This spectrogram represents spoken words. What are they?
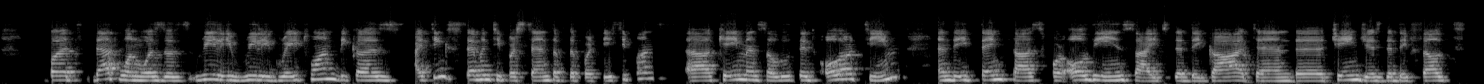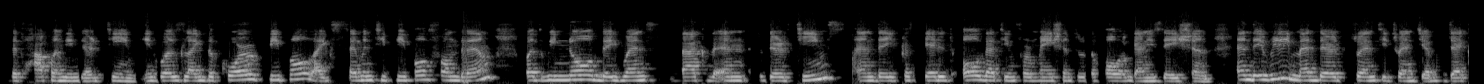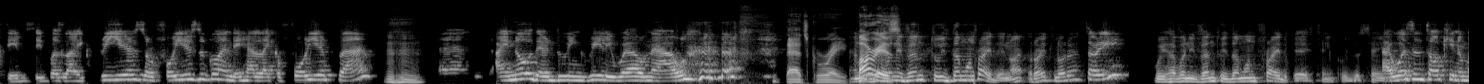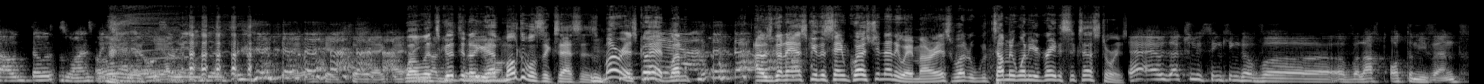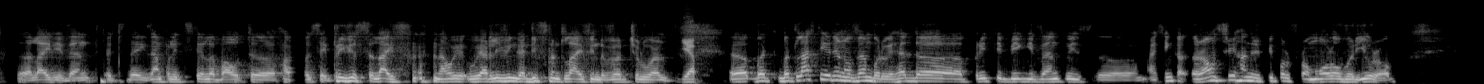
But that one was a really really great one because i think 70% of the participants uh, came and saluted all our team and they thanked us for all the insights that they got and the changes that they felt that happened in their team. It was like the core people like 70 people from them but we know they went back then to their teams and they cascaded all that information to the whole organization. And they really met their 2020 objectives. It was like three years or four years ago and they had like a four year plan. Mm-hmm. and i know they're doing really well now. That's great. And marius an event with them on friday right laura sorry we have an event with them on Friday, I think, with the same. I wasn't talking about those ones, but oh, yeah, they're okay. also really good. okay, sorry. I, well, I it's good to know you wrong. have multiple successes. Marius, go ahead. Yeah. I was going to ask you the same question anyway, Marius. What? Tell me one of your greatest success stories. I was actually thinking of uh, of a last autumn event, a live event. It's the example. It's still about uh, how to say previous life. now we, we are living a different life in the virtual world. Yep. Uh, but but last year in November we had a pretty big event with uh, I think around 300 people from all over Europe,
